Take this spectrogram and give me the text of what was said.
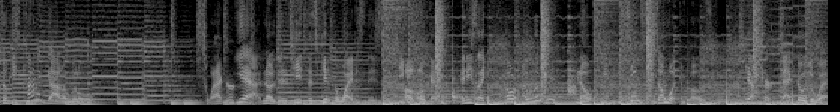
So he's kind of got a little. Swagger. Yeah, no, this, he, this kid in the white is, is the teenager. Oh, okay. And he's like, oh, a little bit, you know, he, he seems somewhat composed. Yeah, sure. That goes away.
